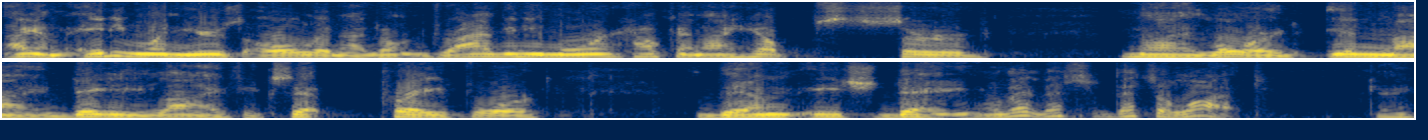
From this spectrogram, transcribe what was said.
I am 81 years old and I don't drive anymore. How can I help serve my Lord in my daily life except pray for them each day? Well, that, that's that's a lot. Okay,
